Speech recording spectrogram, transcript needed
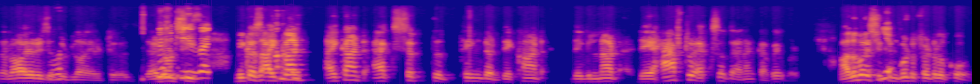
The lawyer is a good lawyer too. I don't see like, because I can't I can't accept the thing that they can't they will not they have to accept the Haranka waiver. Otherwise, you can go to federal court.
